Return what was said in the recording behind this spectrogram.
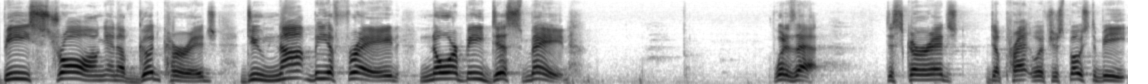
Be strong and of good courage. Do not be afraid, nor be dismayed. What is that? Discouraged, depressed. Well, if you're supposed to be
